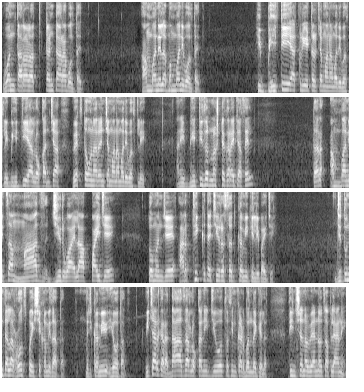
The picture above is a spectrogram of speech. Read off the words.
वनताराला टंटारा बोलतायत. अंबानीला बंबानी बोलतायत. ही भीती या क्रिएटरच्या मनामध्ये बसली भीती या लोकांच्या व्यक्त होणाऱ्यांच्या मनामध्ये बसली. आणि भीती जर नष्ट करायची असेल तर अंबानीचा माज जिरवायला पाहिजे. तो म्हणजे आर्थिक त्याची रसद कमी केली पाहिजे. जिथून त्याला रोज पैसे कमी जातात म्हणजे कमी हे होतात. विचार करा दहा हजार लोकांनी जिओचं सिम कार्ड बंद केलं तीनशे नव्याण्णवचा प्लॅन आहे.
